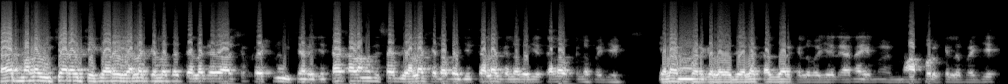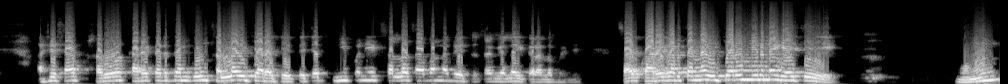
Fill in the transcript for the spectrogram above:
साहेब मला विचारायचे की अरे याला केलं तर त्याला केलं असे प्रश्न विचारायचे? त्या काळामध्ये साहेब याला केला पाहिजे त्याला केलं पाहिजे त्याला केलं पाहिजे. याला आमदार केला पाहिजे याला खासदार केलं पाहिजे याला महापौर केलं पाहिजे. असे साहेब सर्व कार्यकर्त्यांकडून सल्ला विचारायचे. त्याच्यात मी पण एक सल्ला साहेबांना द्यायचो साहेब यालाही करायला पाहिजे. साहेब कार्यकर्त्यांना विचारून निर्णय घ्यायचे. म्हणून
